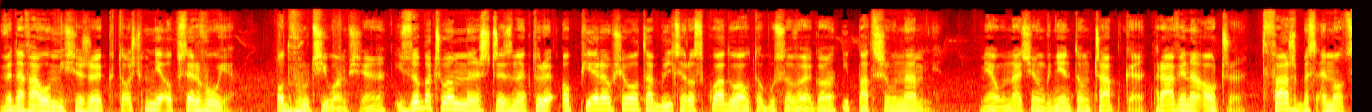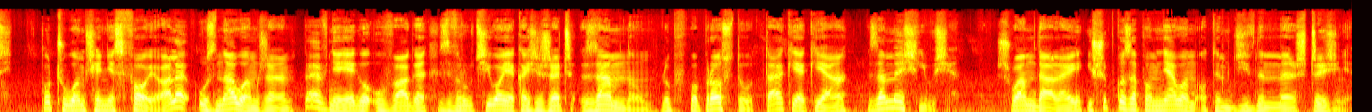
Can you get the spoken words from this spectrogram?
Wydawało mi się, że ktoś mnie obserwuje. Odwróciłam się i zobaczyłam mężczyznę, który opierał się o tablicę rozkładu autobusowego i patrzył na mnie. Miał naciągniętą czapkę, prawie na oczy, twarz bez emocji. Poczułam się nieswojo, ale uznałam, że pewnie jego uwagę zwróciła jakaś rzecz za mną, lub po prostu, tak jak ja, zamyślił się. Szłam dalej i szybko zapomniałam o tym dziwnym mężczyźnie.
